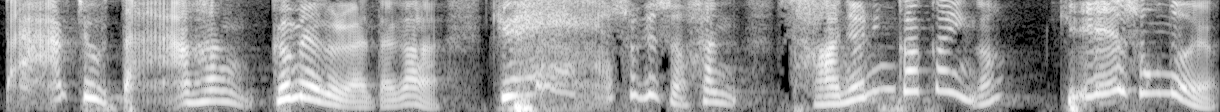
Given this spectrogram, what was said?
딱 적당한 금액을 갖다가 계속해서 한 4년인 가까이인가? 계속 넣어요.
